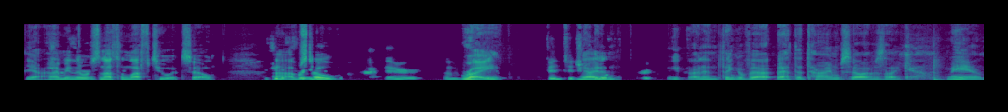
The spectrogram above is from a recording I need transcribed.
yeah, I mean there was nothing left to it. So um, so there, right, vintage. Yeah, I didn't I didn't think of that at the time. So I was like, man,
